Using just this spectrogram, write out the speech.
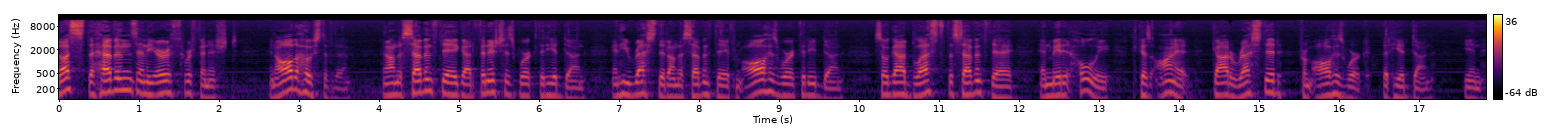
Thus the heavens and the earth were finished, and all the host of them. And on the seventh day, God finished his work that he had done, and he rested on the seventh day from all his work that he had done. So God blessed the seventh day and made it holy, because on it God rested from all his work that he had done in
